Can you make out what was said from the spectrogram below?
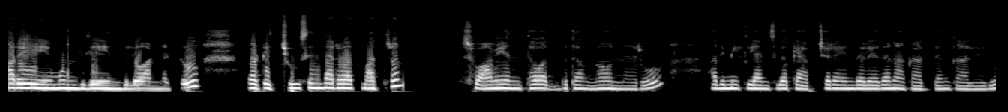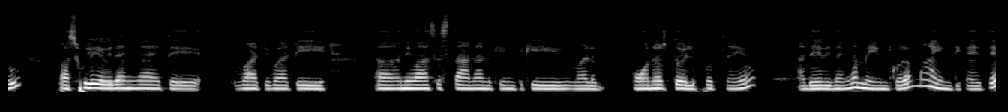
అరే ఏముందిలే ఇందులో అన్నట్టు. బట్ ఇది చూసిన తర్వాత మాత్రం స్వామి ఎంతో అద్భుతంగా ఉన్నారు. అది మీకు లెన్స్లో క్యాప్చర్ అయిందో లేదో నాకు అర్థం కాలేదు. పశువులు ఏ విధంగా అయితే వాటి వాటి నివాస స్థానానికి ఇంటికి వాళ్ళ ఓనర్తో వెళ్ళిపోతున్నాయో అదేవిధంగా మేము కూడా మా ఇంటికి అయితే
